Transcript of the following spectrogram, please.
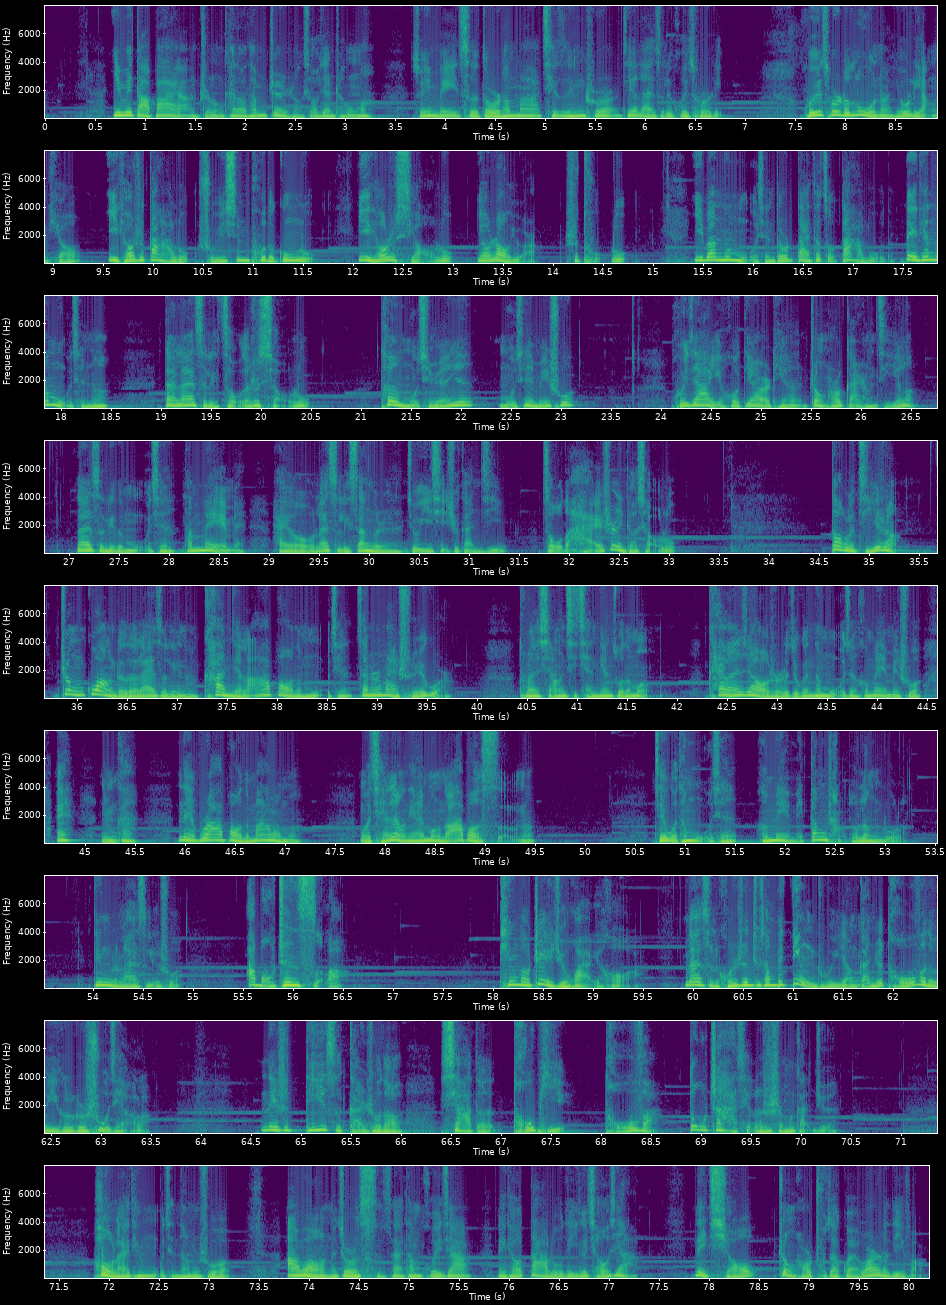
因为大巴呀只能开到他们镇上小县城嘛，所以每一次都是他妈骑自行车接莱斯利回村里。回村的路呢有两条，一条是大路，属于新铺的公路；一条是小路，要绕远，是土路。一般他母亲都是带他走大路的。那天他母亲呢？带莱斯利走的是小路，他问母亲原因，母亲也没说。回家以后，第二天正好赶上集了，莱斯利的母亲、他妹妹还有莱斯利三个人就一起去赶集，走的还是那条小路。到了集上，正逛着的莱斯利呢，看见了阿豹的母亲在那儿卖水果，突然想起前天做的梦，开玩笑似的就跟他母亲和妹妹说：“哎，你们看，那不是阿豹的妈妈吗？”我前两天还梦到阿豹死了呢，结果他母亲和妹妹当场就愣住了，盯着莱斯利说：“阿宝真死了。”听到这句话以后啊，莱斯利浑身就像被定住一样，感觉头发都一根根竖起来了。那是第一次感受到吓得头皮、头发都炸起了是什么感觉。后来听母亲他们说，阿豹呢就是死在他们回家那条大路的一个桥下。那桥正好处在拐弯的地方，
